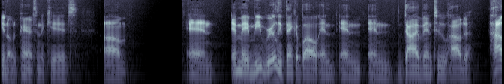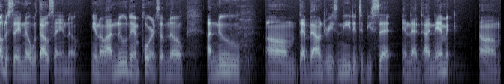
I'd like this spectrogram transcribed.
you know the parents and the kids, um, and it made me really think about and and and dive into how to how to say no without saying no. You know, I knew the importance of no. I knew um, that boundaries needed to be set in that dynamic. Um,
